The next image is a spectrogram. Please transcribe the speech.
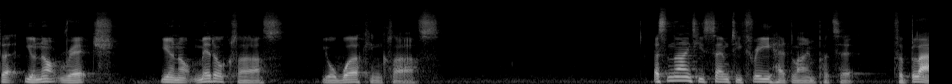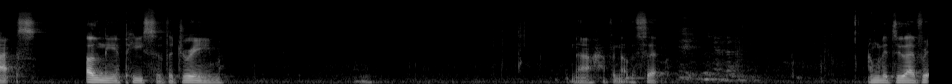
that you're not rich, you're not middle class, you're working class. As the 1973 headline put it, for blacks, only a piece of the dream. Now have another sip. I'm going to do every,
